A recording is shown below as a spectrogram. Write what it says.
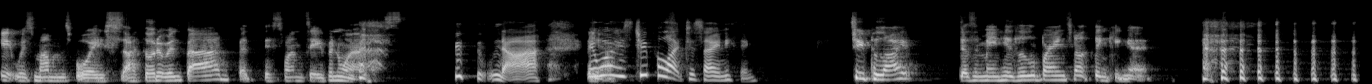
it was mum's voice. I thought it was bad, but this one's even worse. nah. Yeah. Well, he's too polite to say anything. Too polite doesn't mean his little brain's not thinking it.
